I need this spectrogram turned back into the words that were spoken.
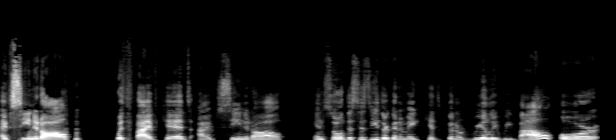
I've seen it all. With five kids, I've seen it all. And so this is either gonna make kids gonna really rebel, or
